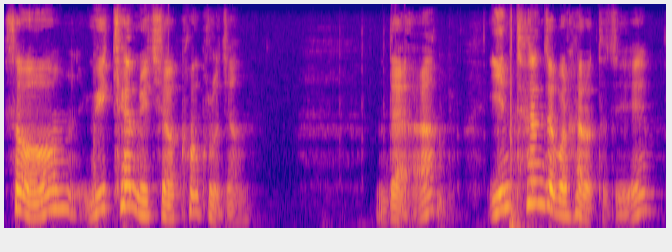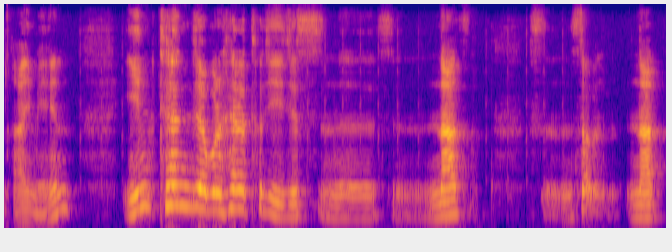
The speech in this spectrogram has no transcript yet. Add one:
So we can reach a conclusion that intangible heritage, I mean, intangible heritage is not not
